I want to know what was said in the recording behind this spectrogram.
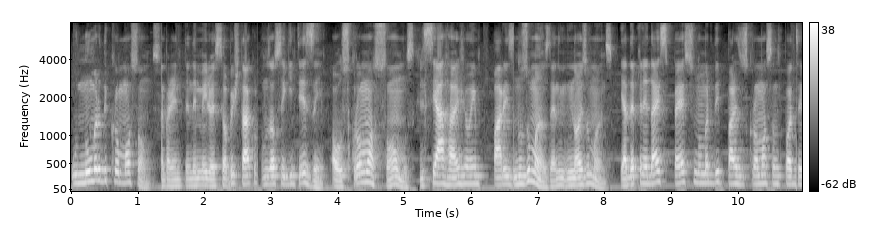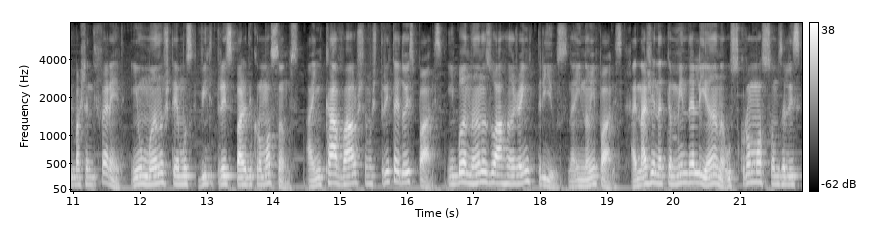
o número de cromossomos. Para a gente entender melhor esse obstáculo, vamos ao seguinte seguinte exemplo. Ó, os cromossomos eles se arranjam em pares nos humanos, né, em nós humanos. E a depender da espécie, o número de pares dos cromossomos pode ser bastante diferente. Em humanos temos 23 pares de cromossomos. Aí em cavalos temos 32 pares. Em bananas o arranjo é em trios, né, e não em pares. Aí na genética mendeliana, os cromossomos eles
